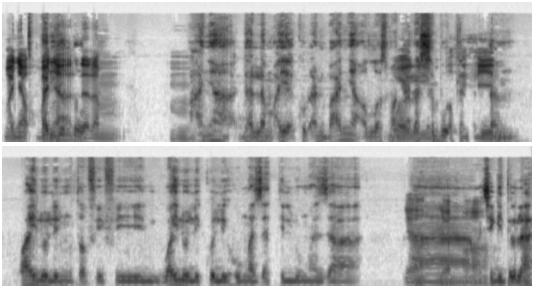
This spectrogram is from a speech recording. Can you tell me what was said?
Banyak banyak contoh. dalam hmm. banyak dalam ayat Quran banyak Allah SWT sebutkan tentang wailul lil mutaffifin wailul likulli humazatil lumaza ya, ha, ya, ha. macam gitulah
